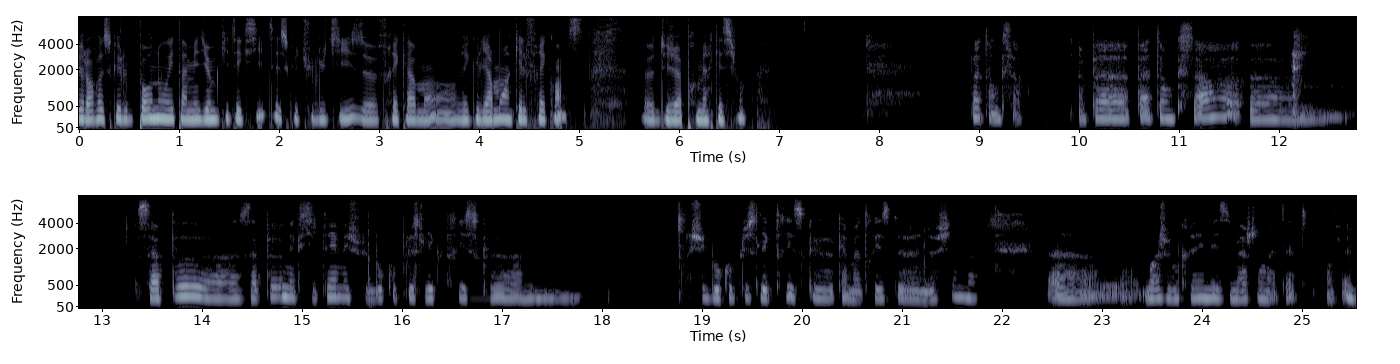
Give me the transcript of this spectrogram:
alors est-ce que le porno est un médium qui t'excite? Est-ce que tu l'utilises euh, fréquemment, régulièrement? À quelle fréquence? Déjà première question. Pas tant que ça. Pas, pas tant que ça. ça peut, ça peut m'exciter, mais je suis beaucoup plus lectrice que je suis beaucoup plus lectrice qu'amatrice de, de films. Euh, moi, je vais me créer mes images dans ma tête. En fait.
